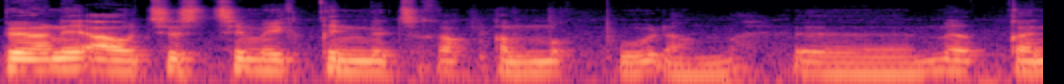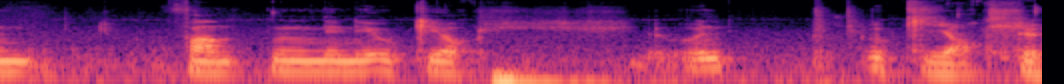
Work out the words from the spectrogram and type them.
børne autistimik qinnuteqaqqammerpuut arma meqqan 15nini ukiorlu ukiorlu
